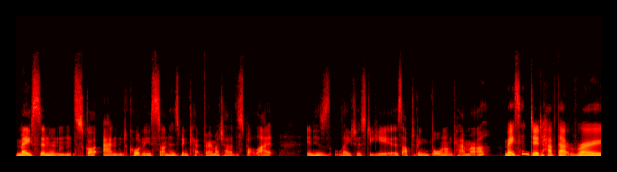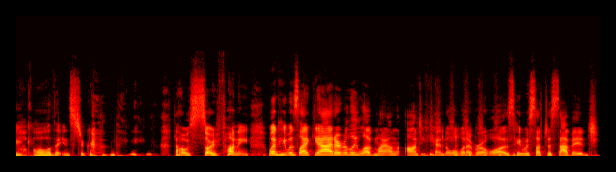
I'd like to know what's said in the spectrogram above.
Mason and Scott and Courtney's son has been kept very much out of the spotlight in his latest years after being born on camera. Mason did have that rogue. Oh, the Instagram thing. That was so funny. When he was like, Yeah, I don't really love my un- Auntie Kendall or whatever it was. He was such a savage.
